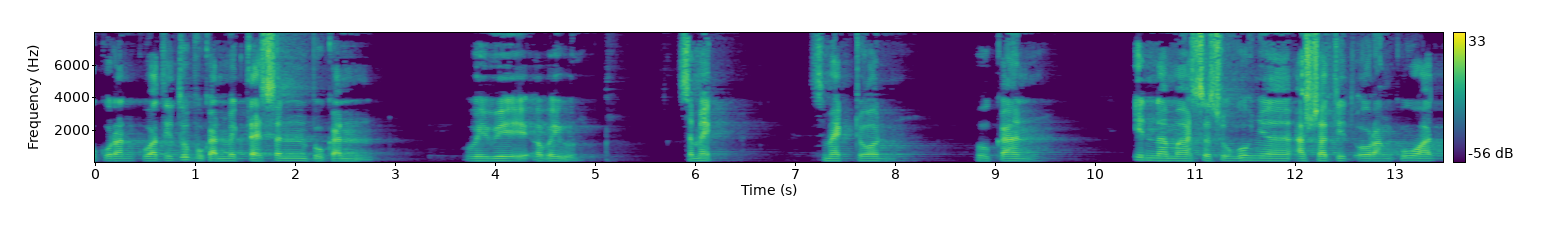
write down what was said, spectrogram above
Ukuran kuat itu bukan Mike bukan WW apa itu? Smack, Smackdown, bukan Innama sesungguhnya asyadid orang kuat,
